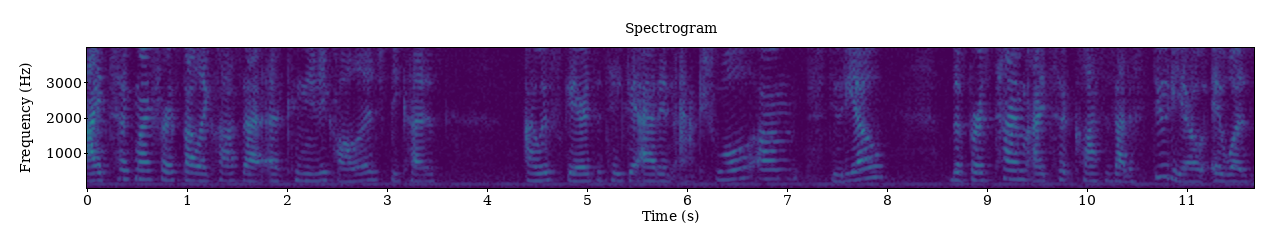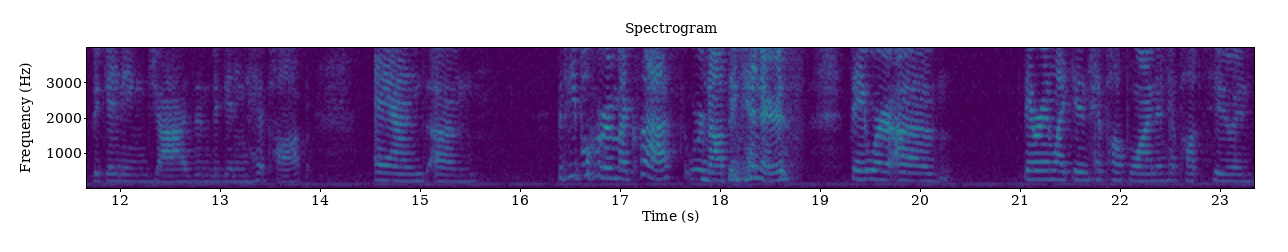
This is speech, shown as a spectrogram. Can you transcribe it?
I took my first ballet class at a community college because I was scared to take it at an actual um, studio. The first time I took classes at a studio it was beginning jazz and beginning hip-hop. And um, the people who were in my class were not beginners. They were um, they were in like in hip hop one and hip hop two and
